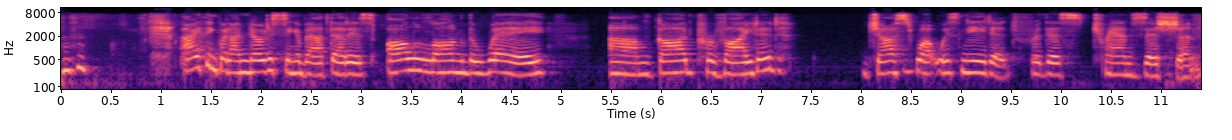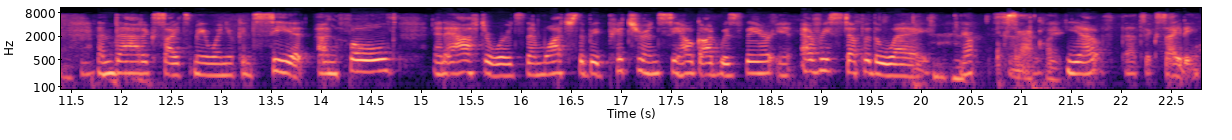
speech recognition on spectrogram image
I think what I'm noticing about that is all along the way, um, God provided just what was needed for this transition. Mm-hmm. And that excites me when you can see it unfold and afterwards then watch the big picture and see how God was there in every step of the way. Mm-hmm. Yep, exactly. So, yep, that's exciting.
